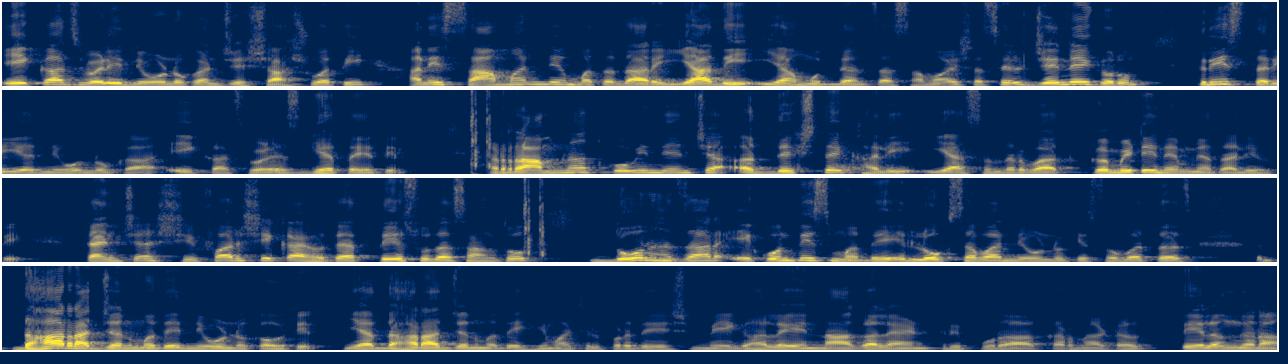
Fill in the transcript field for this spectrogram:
एकाच वेळी निवडणुकांची शाश्वती आणि सामान्य मतदार यादी या मुद्द्यांचा समावेश असेल जेणेकरून त्रिस्तरीय निवडणुका एकाच वेळेस घेता येतील. रामनाथ कोविंद यांच्या अध्यक्षतेखाली या संदर्भात कमिटी नेमण्यात आली होती. त्यांच्या शिफारशी काय होत्या ते सुद्धा सांगतो. दोन हजार एकोणतीसमध्ये लोकसभा निवडणुकीसोबतच दहा राज्यांमध्ये निवडणुका होतील. या दहा राज्यांमध्ये हिमाचल प्रदेश मेघालय नागालँड त्रिपुरा कर्नाटक तेलंगणा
